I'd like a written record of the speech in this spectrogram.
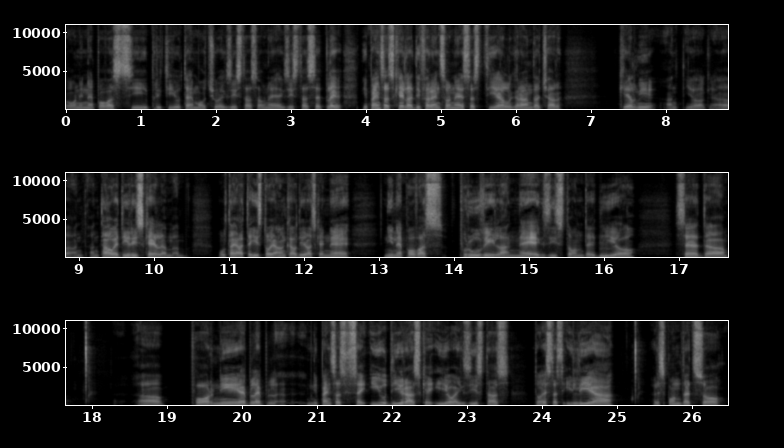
oni ne povas si pri tiu temo, ĉu ekzistas aŭ ne ekzistas. Se ple, mi pensas, ke la diferenco ne estas tiel granda, ĉar kiel mi ant, jo, eh, an, antaŭe diris, ke um, multaj ateistoj ankaŭ diras, ke ne, ni ne povas pruvi la neekziston de hmm. Dio, mm. sed uh, uh, por ni eble, ni pensas, se iu diras, ke io ekzistas, do estas ilia respondezzo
